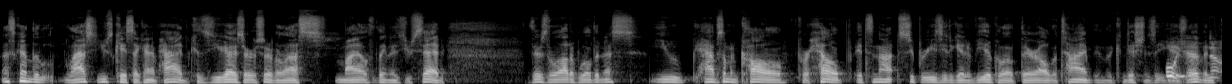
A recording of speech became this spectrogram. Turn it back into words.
That's kind of the last use case I kind of had because you guys are sort of a last mile thing, as you said. There's a lot of wilderness. You have someone call for help. It's not super easy to get a vehicle out there all the time in the conditions that you Oh guys yeah, live in. no,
